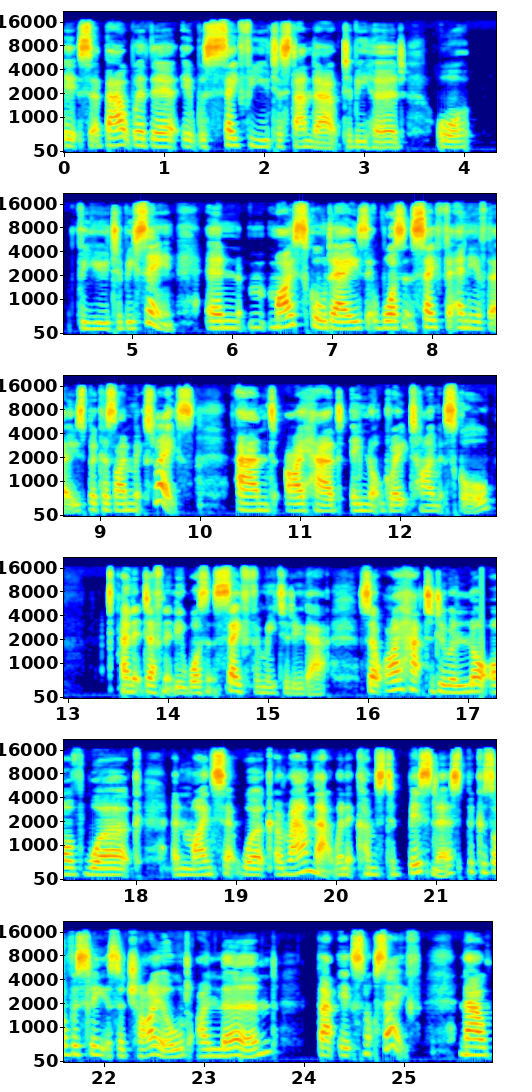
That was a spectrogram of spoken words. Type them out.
it's about whether it was safe for you to stand out, to be heard, or for you to be seen. In my school days, it wasn't safe for any of those because I'm mixed race and I had a not great time at school and it definitely wasn't safe for me to do that. So I had to do a lot of work and mindset work around that when it comes to business because obviously as a child I learned that it's not safe. Now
